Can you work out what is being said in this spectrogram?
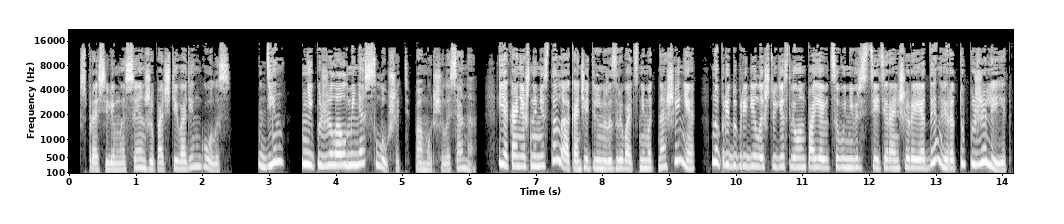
— спросили мы с Энджи почти в один голос. «Дин не пожелал меня слушать», — поморщилась она. «Я, конечно, не стала окончательно разрывать с ним отношения, но предупредила, что если он появится в университете раньше Рэя Денвера, то пожалеет.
